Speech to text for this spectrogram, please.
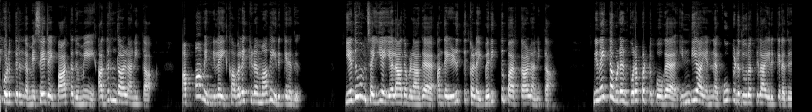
கொடுத்திருந்த மெசேஜை பார்த்ததுமே அதிர்ந்தாள் அனிதா. அப்பாவின் நிலை கவலைக்கிடமாக இருக்கிறது. எதுவும் செய்ய இயலாதவளாக அந்த எழுத்துக்களை வெறித்து பார்த்தாள் அனிதா. நினைத்தவுடன் புறப்பட்டு போக இந்தியா என்ன கூப்பிடு தூரத்திலா இருக்கிறது?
